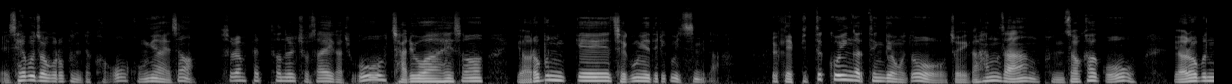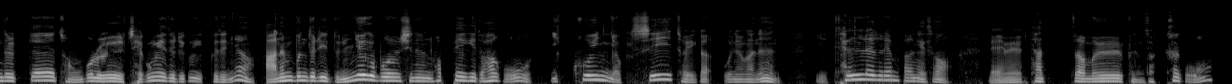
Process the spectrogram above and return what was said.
예, 세부적으로 분석하고 공유해서 수렴 패턴을 조사해 가지고 자료화해서 여러분께 제공해 드리고 있습니다. 이렇게 비트코인 같은 경우도 저희가 항상 분석하고 여러분들께 정보를 제공해 드리고 있거든요. 많은 분들이 눈여겨보시는 화폐이기도 하고 이 코인 역시 저희가 운영하는 이 텔레그램 방에서 매매 타점을 분석하고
